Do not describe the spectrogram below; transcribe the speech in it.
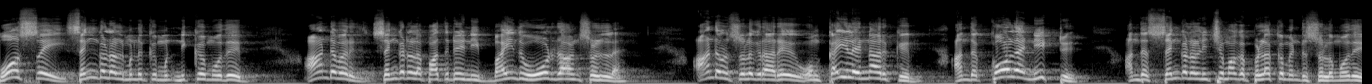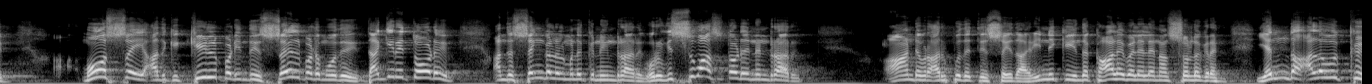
மோசை செங்கடல் முன்னுக்கு முன் நிற்கும் போது ஆண்டவர் செங்கடலை பார்த்துட்டு நீ பயந்து ஓடுடான்னு சொல்லலை. ஆண்டவர் சொல்லுகிறாரு உன் கையில் என்ன இருக்கு? அந்த கோலை நீட்டு. அந்த செங்கடல் நிச்சயமாக பிளக்கும் என்று சொல்லும்போது மோசை அதுக்கு கீழ்ப்படிந்து செயல்படும் போது தகிரத்தோடு அந்த செங்கடல் மனுக்கு நின்றாரு. ஒரு விசுவாசத்தோடு நின்றாரு. ஆண்டவர் அற்புதத்தை செய்தார். இன்னைக்கு இந்த காலை வேளையில் நான் சொல்லுகிறேன் எந்த அளவுக்கு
